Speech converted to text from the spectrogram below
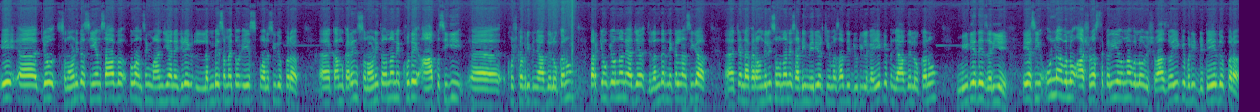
ਇਹ ਜੋ ਸੁਣਾਉਣੀ ਤਾਂ ਸੀਐਮ ਸਾਹਿਬ, ਭਗਵੰਤ ਸਿੰਘ ਮਾਨ ਜੀਆਂ ਨੇ ਜਿਹੜੇ ਲੰਬੇ ਸਮੇਂ ਤੋਂ ਇਸ ਪਾਲਿਸੀ ਦੇ ਉੱਪਰ ਕੰਮ ਕਰ ਰਹੇ ਨੇ, ਸੁਣਾਉਣੀ ਤਾਂ ਉਹਨਾਂ ਨੇ ਖੁਦ ਆਪ ਸੀਗੀ ਖੁਸ਼ਖਬਰੀ ਪੰਜਾਬ ਦੇ ਲੋਕਾਂ ਨੂੰ। ਪਰ ਕਿਉਂਕਿ ਉਹਨਾਂ ਨੇ ਅੱਜ ਜਲੰਧਰ ਨਿਕਲਣਾ ਸੀਗਾ ਝੰਡਾ ਫਹਿਰਾਉਣ ਦੇ ਲਈ। ਸੋ ਉਹਨਾਂ ਨੇ ਸਾਡੀ ਮੇਰੀ ਔਰ ਚੀਮਾ ਸਾਹਿਬ ਦੀ ਡਿਊਟੀ ਲਗਾਈ ਹੈ ਕਿ ਪੰਜਾਬ ਦੇ ਲੋਕਾਂ ਨੂੰ ਮੀਡੀਆ ਦੇ ਜ਼ਰੀਏ ਇਹ ਅਸੀਂ ਉਹਨਾਂ ਵੱਲੋਂ ਆਸ਼ਵਸਤ ਕਰੀਏ, ਉਹਨਾਂ ਵੱਲੋਂ ਵਿਸ਼ਵਾਸ ਦਵਾਈਏ ਕਿ ਬੜੀ ਡਿਟੇਲ ਦੇ ਉੱਪਰ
